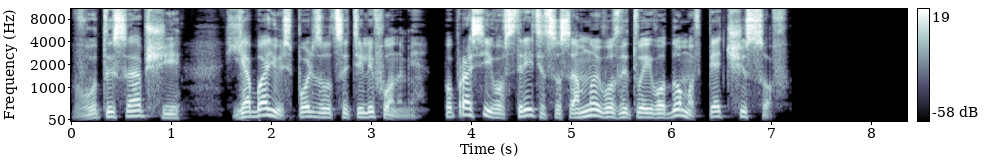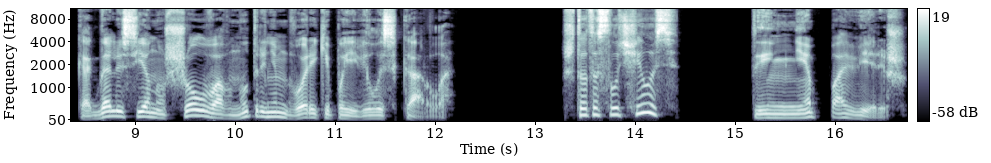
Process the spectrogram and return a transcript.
Вот и сообщи. Я боюсь пользоваться телефонами. Попроси его встретиться со мной возле твоего дома в пять часов. Когда Люсьен ушел, во внутреннем дворике появилась Карла. «Что-то случилось?» «Ты не поверишь».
